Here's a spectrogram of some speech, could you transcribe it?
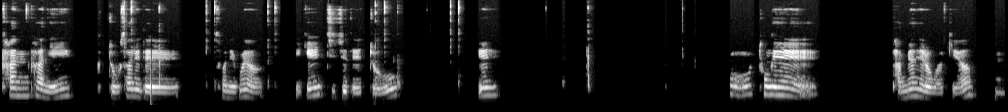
칸 칸이 그쪽 살이 될 선이고요. 이게 지지대 쪽 이게 어, 통의 단면이라고 할게요. 음.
